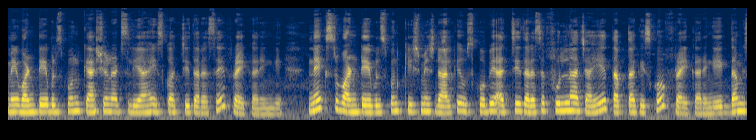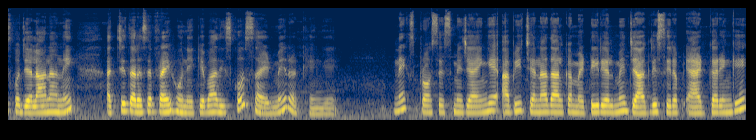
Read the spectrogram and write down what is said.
मैं वन टेबल स्पून कैश्यू नट्स लिया है। इसको अच्छी तरह से फ्राई करेंगे। नेक्स्ट वन टेबल स्पून किशमिश डाल के उसको भी अच्छी तरह से फूलना चाहिए, तब तक इसको फ्राई करेंगे। एकदम इसको जलाना नहीं। अच्छी तरह से फ्राई होने के बाद इसको साइड में रखेंगे। नेक्स्ट प्रोसेस में जाएँगे। अभी चना दाल का मटेरियल में जागरी सिरप ऐड करेंगे।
